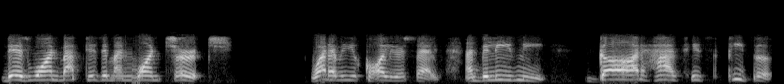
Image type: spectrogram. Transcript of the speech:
There's one baptism and one church, whatever you call yourself. And believe me, God has his people.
